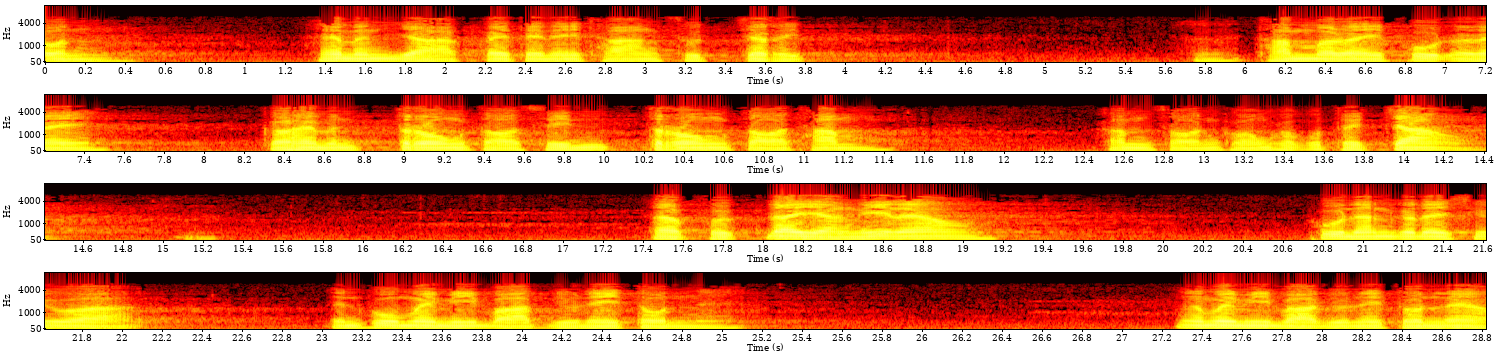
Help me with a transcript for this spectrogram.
ตน ให้มันอยากไปแต่ในทางสุจริตทำอะไรพูดอะไร ก็ให้มันตรงต่อศีลตรงต่อธรรมคำสอนของพระพุทธเจ้า ถ้าฝึกได้อย่างนี้แล้ว ผู้นั้นก็ได้ชื่อว่า เป็นผู้ไม่มีบาปอยู่ในตนเมื่อไม่มีบาปอยู่ในตนแล้ว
